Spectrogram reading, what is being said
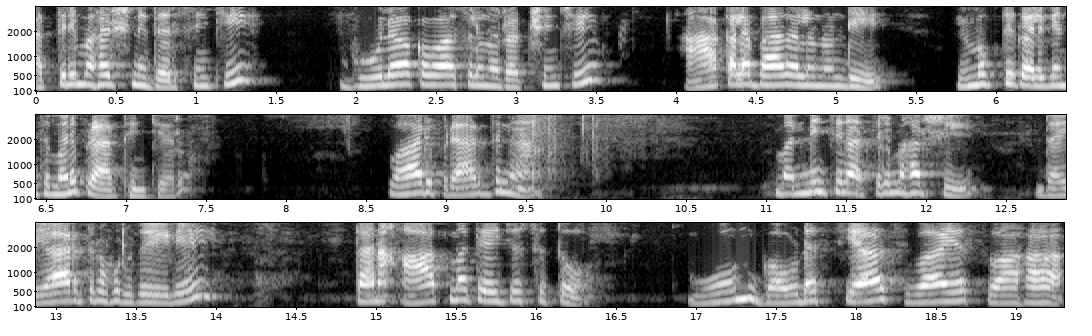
అత్రి మహర్షిని దర్శించి భూలోకవాసులను రక్షించి ఆకల బాధల నుండి విముక్తి కలిగించమని ప్రార్థించారు. వారి ప్రార్థన మన్నించిన అత్రి మహర్షి దయార్ద్ర హృదయుడే తన ఆత్మ తేజస్సుతో ఓం గౌడస్య శివాయ స్వాహ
